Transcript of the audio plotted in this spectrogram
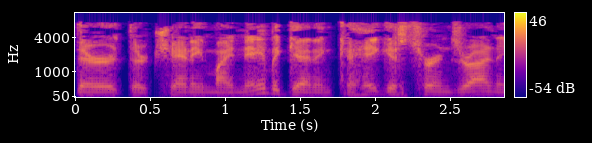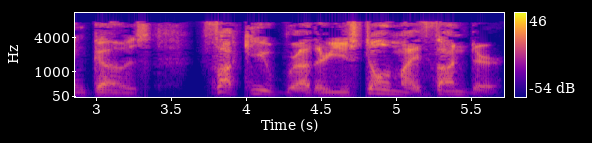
they're, they're chanting my name again and Kahagas turns around and goes, fuck you, brother. You stole my thunder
